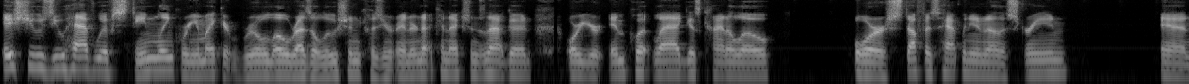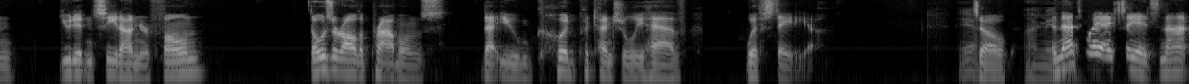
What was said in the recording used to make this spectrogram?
issues you have with Steam Link where you might get real low resolution because your internet connection's not good, or your input lag is kind of low, or stuff is happening on the screen and you didn't see it on your phone, those are all the problems that you could potentially have with Stadia. Yeah. So, I mean, and that's why I say it's not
